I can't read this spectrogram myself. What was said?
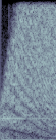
you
